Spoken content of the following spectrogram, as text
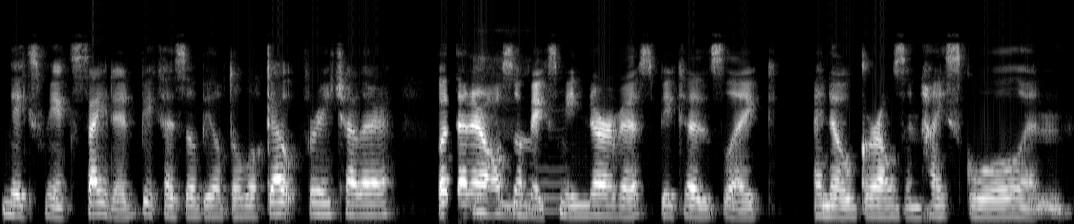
makes me excited because they'll be able to look out for each other. But then it also makes Mhm. me nervous because, like, I know girls in high school, and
